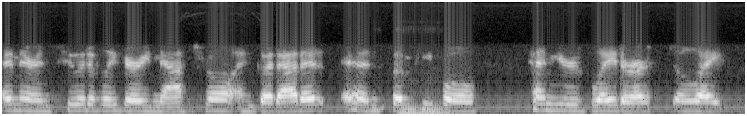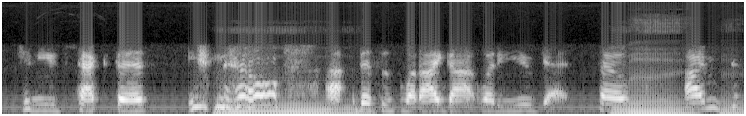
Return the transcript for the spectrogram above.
and they're intuitively very natural and good at it. And some people, ten years later, are still like, "Can you check this?" You know, Mm. uh, this is what I got. What do you get? So Right, I'm just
